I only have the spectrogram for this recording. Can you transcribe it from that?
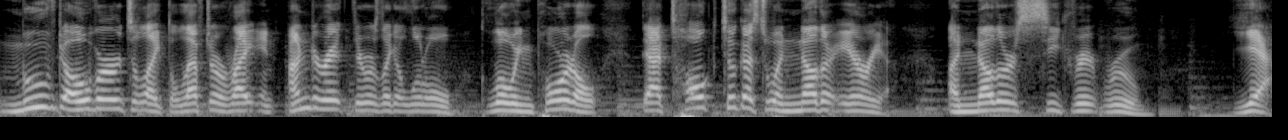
moved over to, like, the left or right, and under it, there was, like, a little glowing portal that took us to another area. Another secret room. Yeah,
